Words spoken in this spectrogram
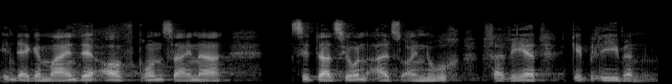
in der Gemeinde aufgrund seiner Situation als Eunuch verwehrt geblieben.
